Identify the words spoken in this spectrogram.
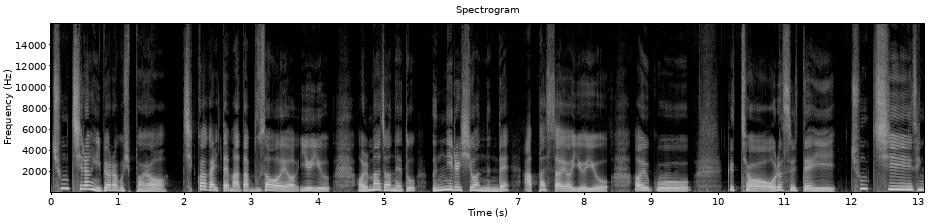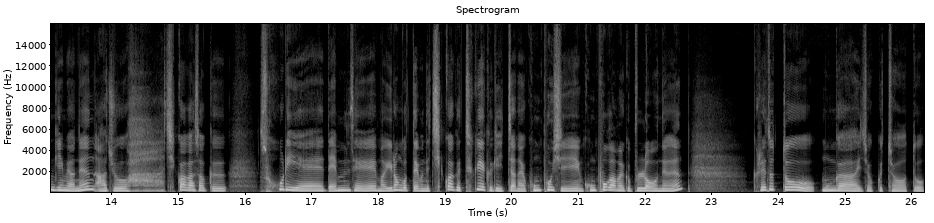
충치랑 이별하고 싶어요. 치과 갈 때마다 무서워요, 유유. 얼마 전에도 은니를 씌웠는데 아팠어요, 유유. 아이고, 그쵸. 어렸을 때 이 충치 생기면은 아주, 아, 치과 가서 그 소리에, 냄새에, 막 이런 것 때문에 치과 그 특유의 그게 있잖아요. 공포심, 공포감을 그 불러오는. 그래도 또 뭔가 이제, 그쵸. 또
